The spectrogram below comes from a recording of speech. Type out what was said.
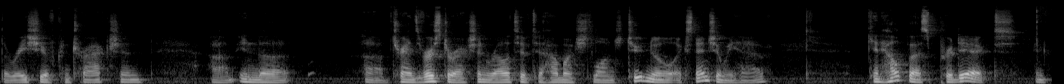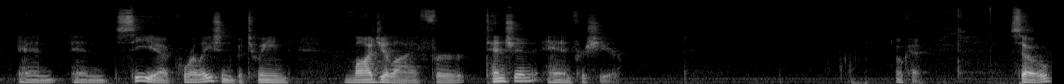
the ratio of contraction um, in the uh, transverse direction relative to how much longitudinal extension we have can help us predict and, and, and see a correlation between moduli for tension and for shear. Okay, so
